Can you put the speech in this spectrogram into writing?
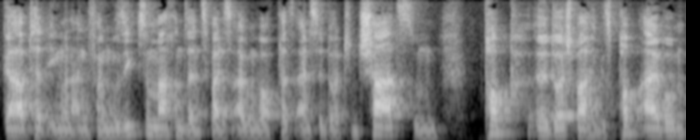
gehabt, hat irgendwann angefangen, Musik zu machen. Sein zweites Album war auf Platz eins der deutschen Charts, so ein Pop, äh, deutschsprachiges Pop-Album.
